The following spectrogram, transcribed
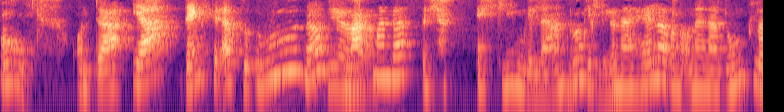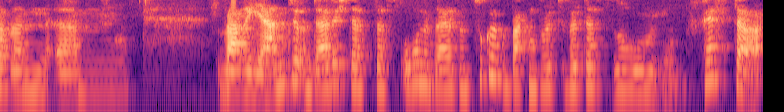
Oh. Und da, ja, denkst du erst so, uh, ne, Ja. mag man das? Ich habe es echt lieben gelernt. Das gibt es in einer helleren und in einer dunkleren ähm, Variante. Und dadurch, dass das ohne Salz und Zucker gebacken wird, wird das so fester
